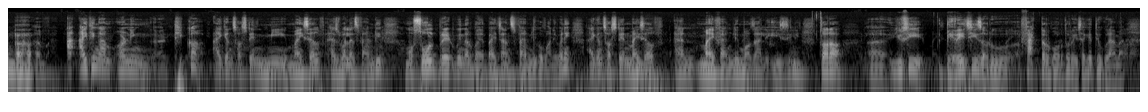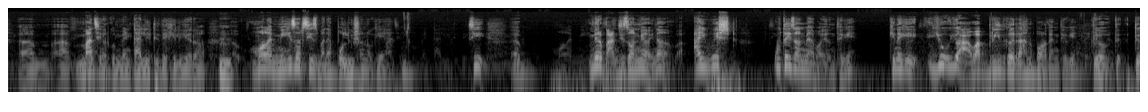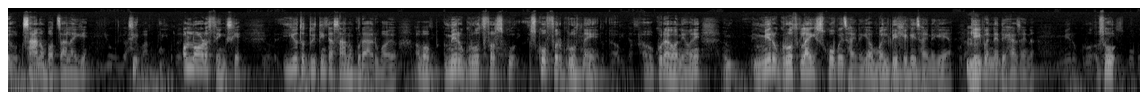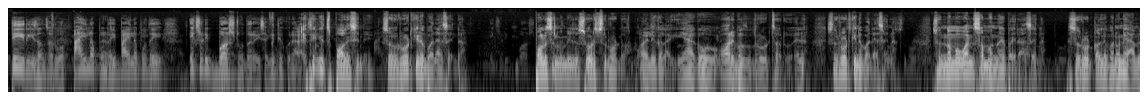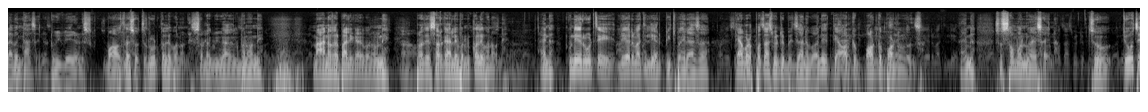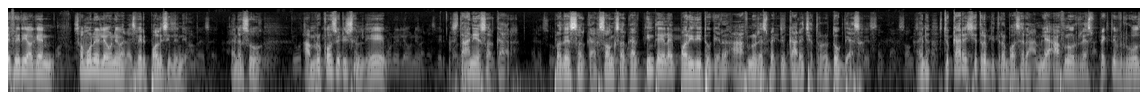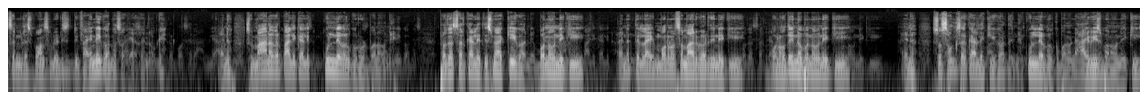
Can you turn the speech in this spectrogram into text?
आई थिङ्क आइम अर्निङ ठिक्क। I can sustain me myself as well as family म सोल ब्रेड विनर भएँ बाई चान्स फ्यामिलीको भन्यो भने I can sustain myself and my family मजाले इजिली तर युसी धेरै चिजहरू फ्याक्टर गर्दो रहेछ क्या त्यो कुरामा। मान्छेहरूको मेन्टालिटीदेखि लिएर। मलाई मेजर चिज भने पोल्युसन हो कि यहाँ। सी मेरो भान्जी जन्म्यो होइन। आई विस्ट उतै जन्म्या भयो हुन्थ्यो कि? किनकि यो यो हावा ब्रिथ गरिराख्नु पर्दैन थियो कि? त्यो त्यो- सानो बच्चालाई कि? See a lot of things के? यो त दुई तिनवटा सानो कुराहरू भयो। अब मेरो growth for स्को scope for growth नै कुरा गर्ने हो भने मेरो ग्रोथको लागि स्कोपै छैन कि? अब मैले देखेकै छैन कि यहाँ। केही पनि नै देखाएको छैन। सो त्यही रिजन्सहरू अब पाइलअप हुँदै पाइलअप हुँदै एकचोटि बर्स्ट हुँदो रहेछ कि त्यो कुरा आई थिङ्क इट्स पोलिसी नै। सो रोड किन बनाएको छैन? पल्युसनको मेजर सोर्स रोड हो अहिलेको लागि। यहाँको हरिबल रोड्सहरू होइन? सो रोड किन बनाएको छैन? सो नम्बर वान समन्वय भइरहेको छैन। सो रोड कसले बनाउने? हामीलाई पनि थाहा छैन। टु बी भेरी अनेस्ट म हजुरलाई सोध्छु रोड कसले बनाउने? सडक विभागले बनाउने? महानगरपालिकाले बनाउने? प्रदेश सरकारले बनाउने? कसले बनाउने? होइन? कुनै रोड चाहिँ लेयरमाथि लेयर पिच भइरहेछ। त्यहाँबाट पचास मिटर भित्र जानुभयो भने त्यहाँ अर्को अर्को पटल हुन्छ। होइन? सो समन्वय छैन। सो त्यो चाहिँ फेरि अगेन समन्वय ल्याउने भने चाहिँ फेरि पोलिसीले नै हो। होइन? सो हाम्रो कन्स्टिट्युसनले स्थानीय सरकार प्रदेश सरकार सङ्घ सरकार तिनटैलाई परिधि तोकेर आफ्नो रेस्पेक्टिभ कार्यक्षेत्रहरू तोकिदिएको छ होइन? त्यो कार्यक्षेत्रभित्र बसेर हामीले आफ्नो रेस्पेक्टिभ रोल्स एन्ड रेस्पोन्सिबिलिटिज डिफाइनै गर्न सकेका छैनौँ कि? होइन? सो महानगरपालिकाले कुन लेभलको रोड बनाउने? प्रदेश सरकारले त्यसमा के गर्ने? बनाउने कि? होइन? त्यसलाई मर्मसमार गरिदिने कि? बनाउँदै नबनाउने कि? होइन? सो सङ्घ सरकारले के गरिदिने? कुन लेभलको बनाउने? हाइवेज बनाउने कि?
